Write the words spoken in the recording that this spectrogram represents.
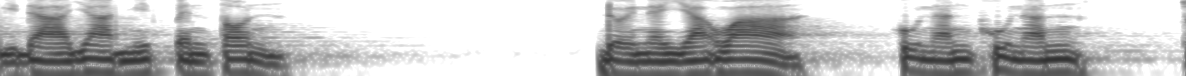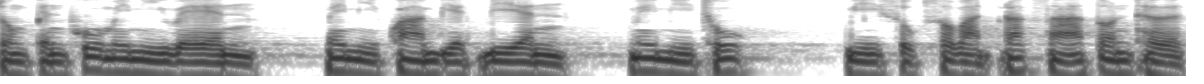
บิดาญาติมิตรเป็นต้น โดยในยะว่าผู้นั้นผู้นั้น จงเป็นผู้ไม่มีเวร ไม่มีความเบียดเบียน ไม่มีทุกข์ มีสุขสวัสดิ์รักษาตนเถิด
